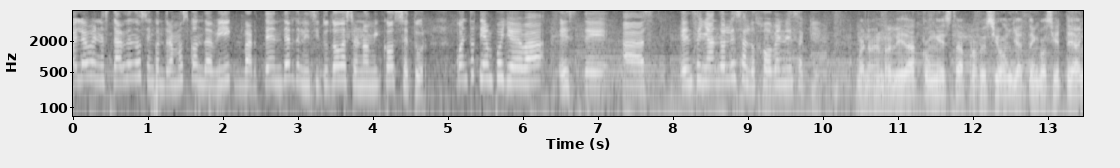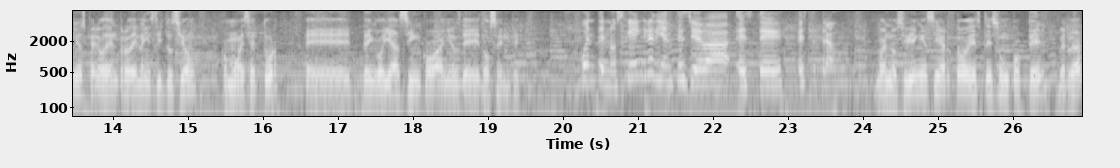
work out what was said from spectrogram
Hola, buenas tardes. Nos encontramos con David, bartender del Instituto Gastronómico CETUR. ¿Cuánto tiempo lleva este, enseñándoles a los jóvenes aquí? Bueno, en realidad con esta profesión ya tengo siete años, pero dentro de la institución, como ese tour, eh, tengo ya cinco años de docente. Cuéntenos, ¿qué ingredientes lleva este, este trago? Bueno, si bien es cierto, este es un cóctel, ¿verdad?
